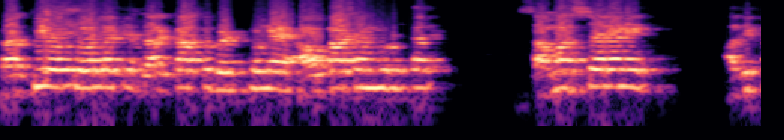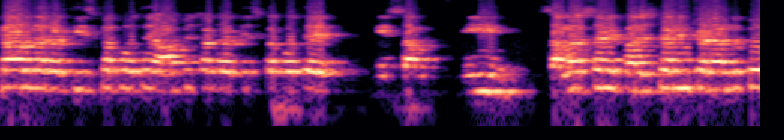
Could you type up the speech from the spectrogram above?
ప్రతి ఒక్కరికి దరఖాస్తు పెట్టుకునే అవకాశం కూడా ఉంటుంది. సమస్యలని అధికారుల దగ్గర తీసుకపోతే ఆఫీసర్ దగ్గర తీసుకపోతే మీ మీ సమస్యని పరిష్కరించడానికి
